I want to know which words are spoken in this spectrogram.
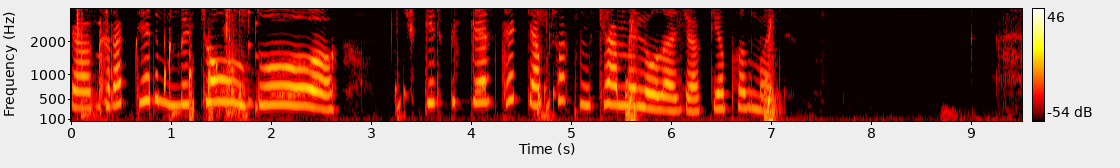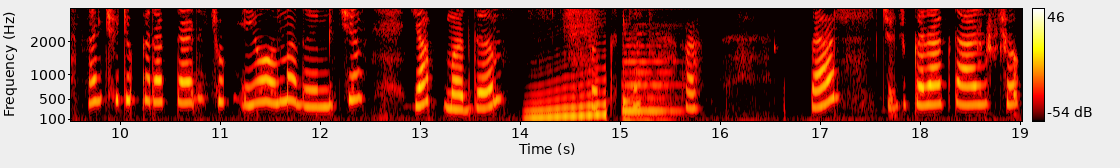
Ya karakterim müthiş oldu. Şu kirpikleri tek yapsak mükemmel olacak. Yapalım hadi. Ben çocuk karakterde çok iyi olmadığım için yapmadım. Ben çocuk karakterde çok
